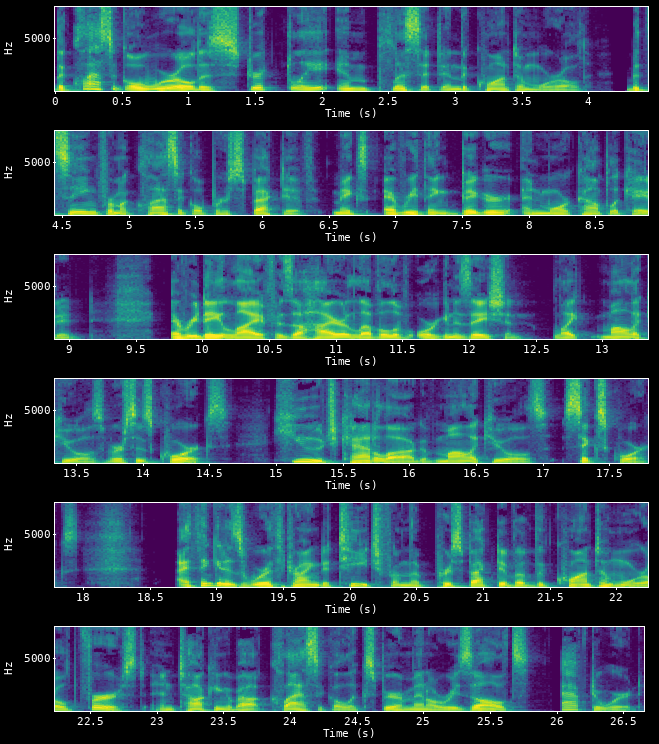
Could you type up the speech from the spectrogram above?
The classical world is strictly implicit in the quantum world, but seeing from a classical perspective makes everything bigger and more complicated. Everyday life is a higher level of organization, like molecules versus quarks. Huge catalog of molecules, six quarks. I think it is worth trying to teach from the perspective of the quantum world first and talking about classical experimental results afterward.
